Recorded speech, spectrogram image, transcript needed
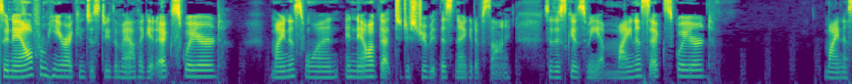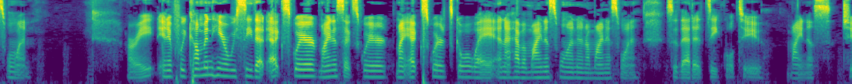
So now from here I can just do the math. I get x squared minus 1, and now I've got to distribute this negative sign. So this gives me a minus x squared minus 1. All right, and if we come in here, we see that x squared minus x squared, my x squareds go away, and I have a minus 1 and a minus 1, so that it's equal to minus 2.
